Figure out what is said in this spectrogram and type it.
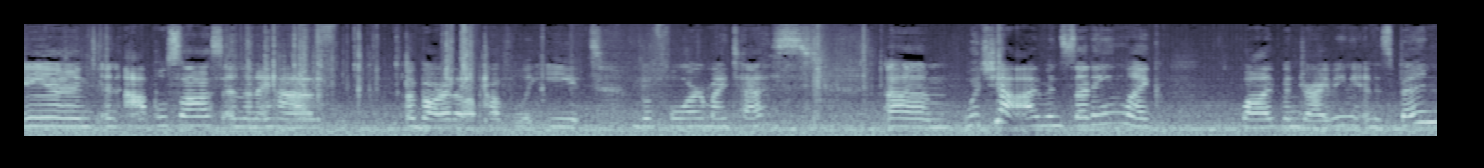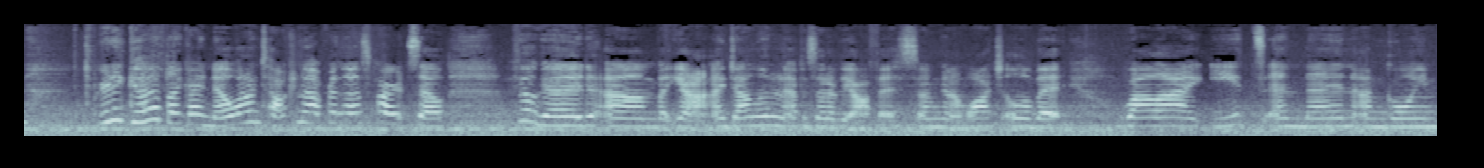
and an applesauce and then I have a bar that I'll probably eat before my test. Um, which yeah, I've been studying like while I've been driving and it's been pretty good. Like I know what I'm talking about for the most part, so I feel good. Um, but yeah, I downloaded an episode of The Office, so I'm gonna watch a little bit while I eat and then I'm going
